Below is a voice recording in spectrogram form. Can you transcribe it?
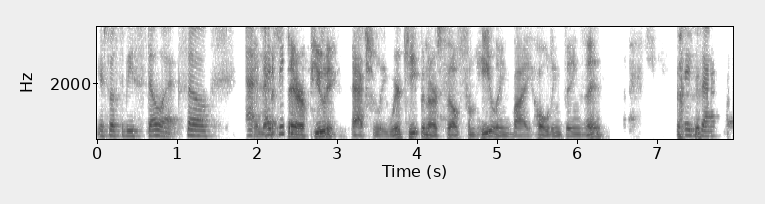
You're supposed to be stoic. So and that's think- therapeutic actually. We're keeping ourselves from healing by holding things in. Exactly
